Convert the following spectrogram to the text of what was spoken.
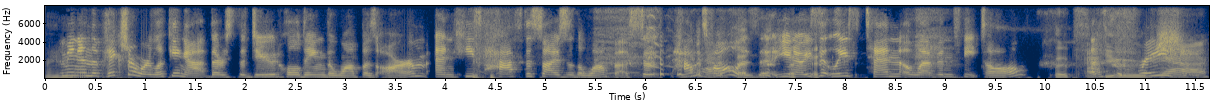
I mean, in the picture we're looking at, there's the dude holding the Wampa's arm, and he's half the size of the Wampa. So, how yeah. tall is it? You know, he's at least 10, 11 feet tall. That's, That's huge. Crazy. Yeah.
